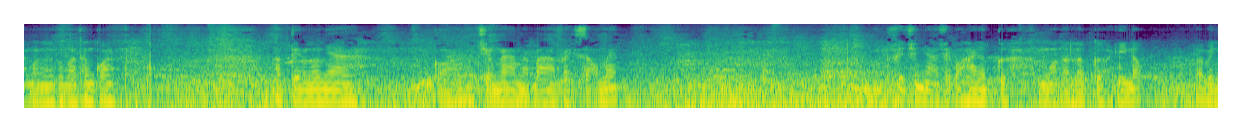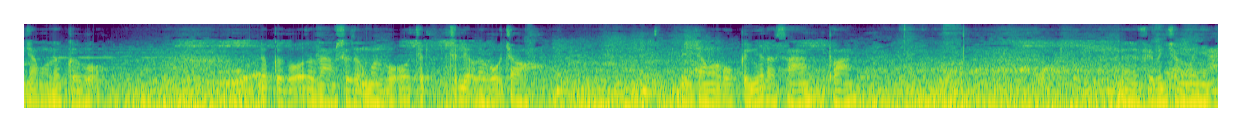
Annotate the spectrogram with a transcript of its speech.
Xin mọi người cùng vào tham quan. Mặt tiền ngôi nhà có chiều ngang là 3,6 mét. Phía trước nhà sẽ có hai lớp cửa Một là lớp cửa inox Và bên trong một lớp cửa gỗ. Lớp cửa gỗ được làm sử dụng bằng gỗ chất, chất liệu là gỗ trò. Bên trong là ô kính rất là sáng, thoáng. Đây là phía bên trong ngôi nhà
